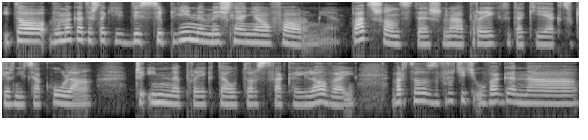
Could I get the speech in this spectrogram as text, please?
I to wymaga też takiej dyscypliny myślenia o formie. Patrząc też na projekty takie jak Cukiernica Kula, czy inne projekty autorstwa Kejlowej, warto zwrócić uwagę na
